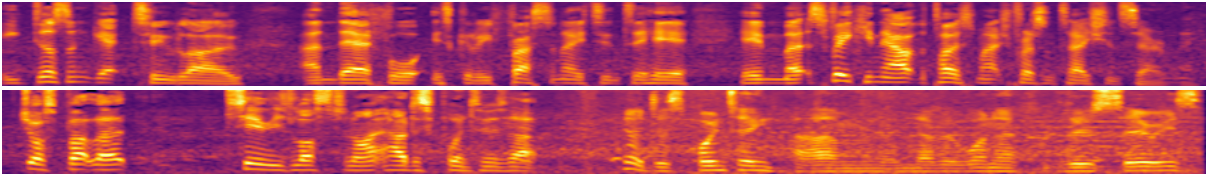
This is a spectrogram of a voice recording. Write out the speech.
he doesn't get too low, and therefore it's going to be fascinating to hear him uh, speaking now at the post match presentation ceremony. Jos Buttler, series lost tonight. How disappointing was that? Yeah, disappointing. Um, never won a lose series.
